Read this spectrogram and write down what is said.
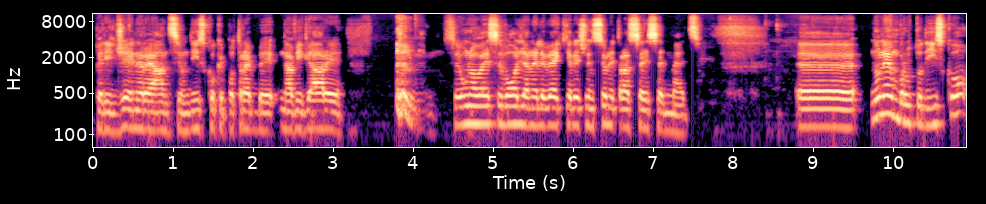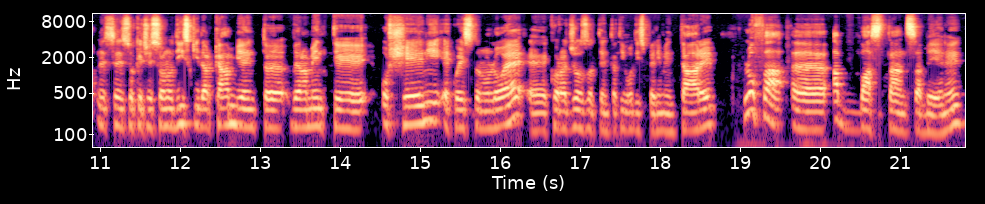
Per il genere, anzi, è un disco che potrebbe navigare, se uno avesse voglia, nelle vecchie recensioni tra 6 e 6 e mezzo. Eh, non è un brutto disco, nel senso che ci sono dischi Dark Ambient veramente osceni e questo non lo è, è coraggioso il tentativo di sperimentare lo fa eh, abbastanza bene.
